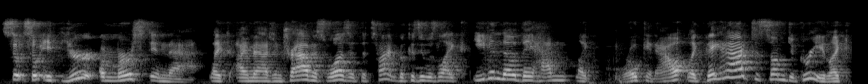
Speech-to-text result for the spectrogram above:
So so if you're immersed in that, like I imagine Travis was at the time, because it was like even though they hadn't like broken out, like they had to some degree, like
